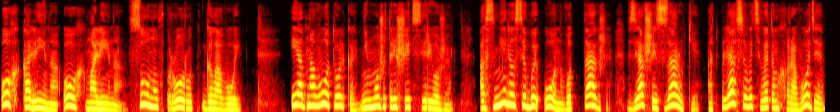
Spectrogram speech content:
Ох, калина, ох, малина, суну в прорубь головой. И одного только не может решить Сережа. Осмелился бы он вот так же, взявшись за руки, отплясывать в этом хороводе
